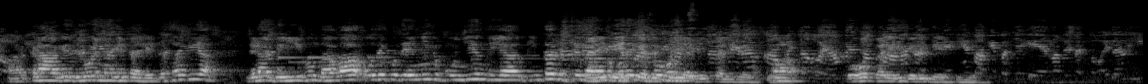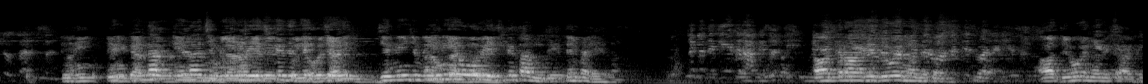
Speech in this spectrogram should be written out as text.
ਹਾਂ ਕਰਾ ਕੇ ਦਿਓ ਇਹਨਾਂ ਦੇ ਪੈਸੇ। ਦੱਸਿਆ ਕੀ ਆ? ਜਿਹੜਾ ਗਰੀਬ ਹੁੰਦਾ ਵਾ ਉਹਦੇ ਕੋਲ ਤੇ ਇੰਨੀ ਕੁ ਪੂੰਜੀ ਹੁੰਦੀ ਆ ਕੀ ਤਾਂ ਰਿਸ਼ਤੇਦਾਰਾਂ ਹਾਂ। ਉਹ ਜਿਹੜੀ ਦੇਤੀ ਹੈ ਇਹ- ਇਹਨਾਂ ਇਹਨਾਂ ਜ਼ਮੀਨ ਵੇਚ ਕੇ ਦਿੱਤੇ ਜਿਹੜੀ- ਜਿੰਨੀ ਜ਼ਮੀਨ ਹੀ ਉਹ ਵੇਚ ਕੇ ਤੁਹਾਨੂੰ ਦੇਤੇ ਪੈਸੇ ਦਾ ਆ ਕਰਾ ਕੇ ਦਿਓ ਇਹਨਾਂ ਦੇ ਪੈਸੇ ਆ ਦਿਓ ਇਹਨਾਂ ਦੇ ਕਰਾ ਕੇ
